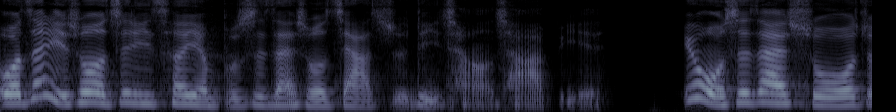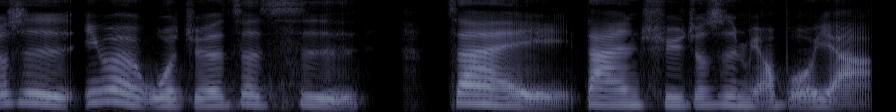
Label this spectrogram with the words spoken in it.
我这里说的智力测验不是在说价值立场的差别，因为我是在说，就是因为我觉得这次。在大安区就是苗博雅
